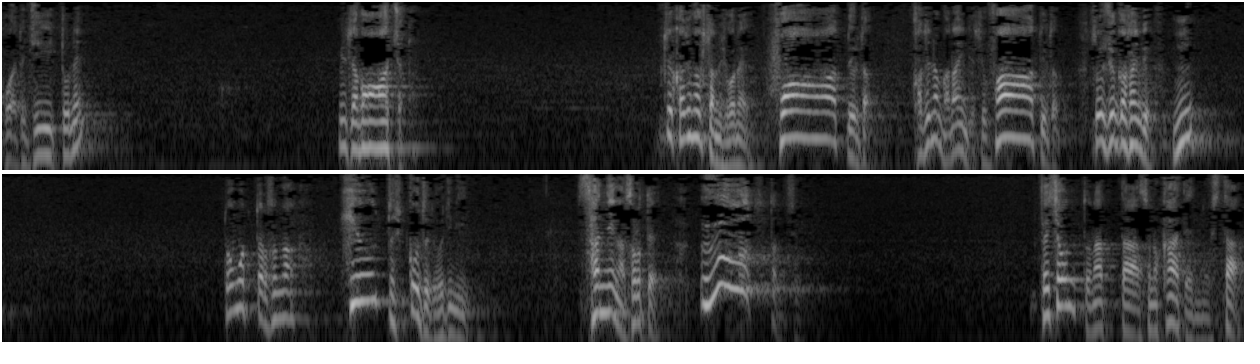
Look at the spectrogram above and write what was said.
こうやってじーっとね。みんな黙っちゃった。で風が来たんでしょうかね。ふわーって揺れた。風なんかないんですよ。ふわーって揺れた。その瞬間3人で「ん?」と思ったらそんなヒューッと引っ込むと同時に3人が揃って「うー!」っつったんですよ。ぺちょんとなったそのカーテンの下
